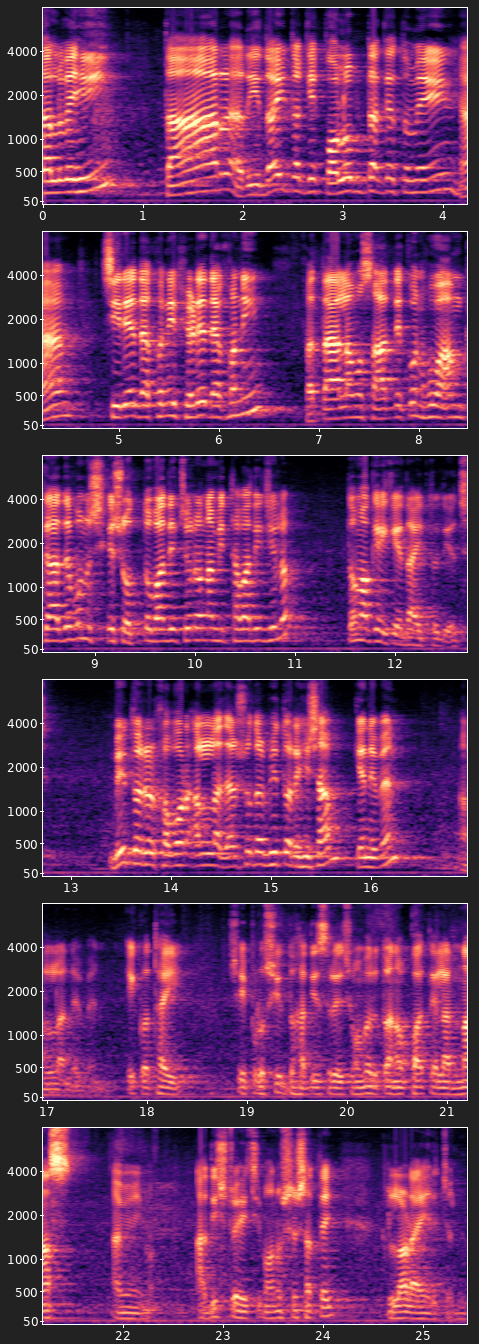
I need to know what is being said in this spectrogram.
কালবেহি তার হৃদয়টাকে, কলবটাকে তুমি হ্যাঁ চিরে দেখনি, ফেড়ে দেখনি ফাতা আলাম সাদেকুন হো আমকা দেবন সে সত্যবাদী ছিল না, মিথ্যাবাদী ছিল? তোমাকে কে দায়িত্ব দিয়েছে? ভিতরের খবর আল্লাহ, যার শুধু ভিতরে হিসাব, কে নেবেন? আল্লাহ নেবেন। এই কথাই সেই প্রসিদ্ধ হাদিস রয়েছে, ওমর তানা কাতেলার নাস আমি আদিষ্ট হয়েছি মানুষের সাথে লড়াইয়ের জন্য।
